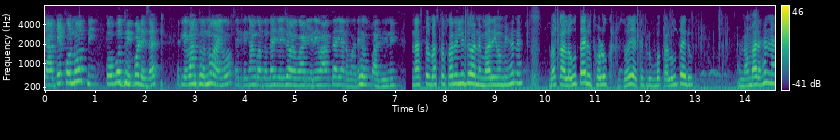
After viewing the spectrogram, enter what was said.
આ ટેકો નહોત ને તો બધું પડે જાત. એટલે વાંધો ન આવ્યો. એટલે ગાંગો તો રાજે જવા વાડીએ રેવા આવતા રહ્યા ને મારે ઉપાધિ નહીં. નાસ્તો બાસ્તો કરી લીધો અને મારી મમ્મી હે ને બકાલો ઉતાર્યું. થોડુંક જોઈએ કેટલુંક બકાલો ઉતાર્યું. અને અમારે હે ને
